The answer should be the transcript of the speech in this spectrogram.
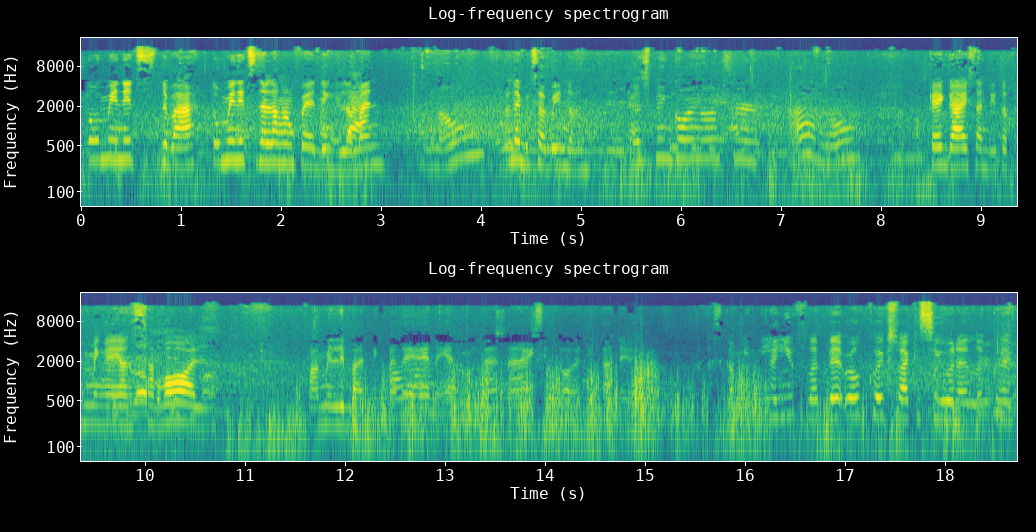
2 minutes, di ba? 2 minutes na lang ang pwedeng ilaman. No? Ano ibig sabihin nun? It's been going on for, I don't know. Okay guys, andito kami ngayon sa mall. Family bonding pa rin. Ayan, ang nanay, si Tony, tatay. Tapos kami ni... Can you flip it real quick so I can see what I look like?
